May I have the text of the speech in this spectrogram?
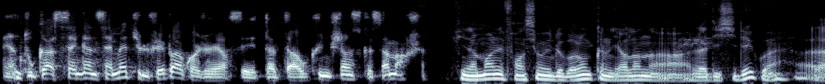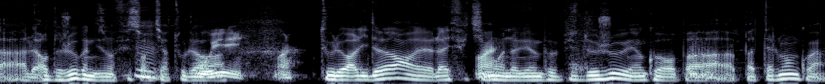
Et en tout cas, 55 mètres, tu le fais pas, quoi. Je veux dire, t'as aucune chance que ça marche. Finalement, les Français ont eu le ballon quand l'Irlande l'a décidé, quoi. À l'heure de jeu, quand ils ont fait sortir mm. tous leurs oui, leurs leaders. Là, effectivement, on a vu un peu plus de jeu et encore pas, pas tellement, quoi.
